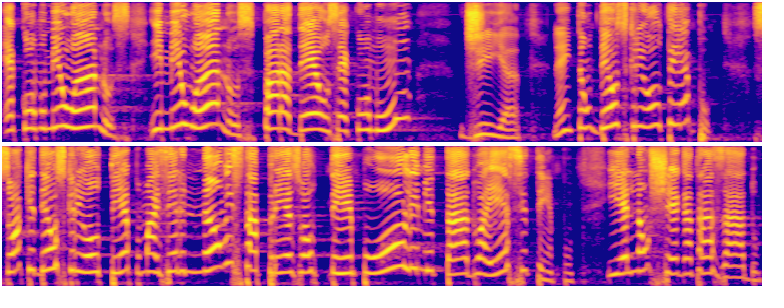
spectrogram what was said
é como mil anos, e mil anos para Deus é como um dia. Né? Então Deus criou o tempo. Só que Deus criou o tempo, mas ele não está preso ao tempo ou limitado a esse tempo. E ele não chega atrasado.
